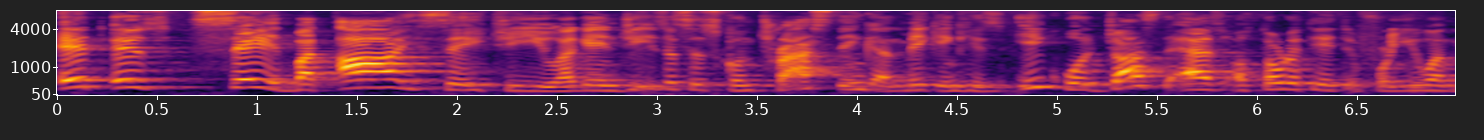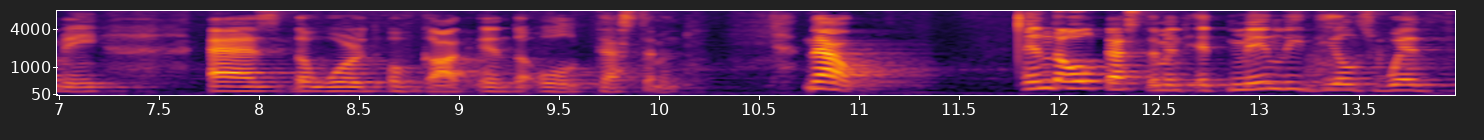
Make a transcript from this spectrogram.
It is said, but I say to you. Again, Jesus is contrasting and making his equal just as authoritative for you and me as the word of God in the Old Testament. Now, in the Old Testament, it mainly deals with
